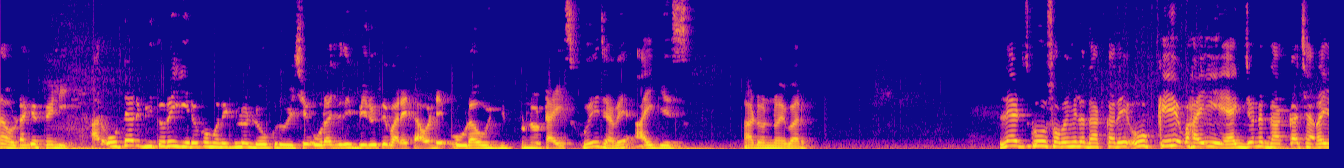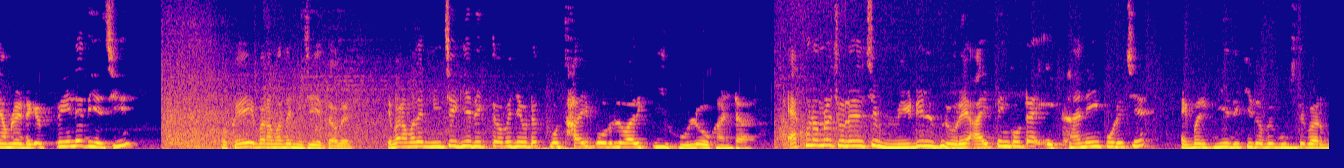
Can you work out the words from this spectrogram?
না, ওটাকে ফেলি। আর ওটার ভিতরেই এরকম অনেকগুলো লোক রয়েছে। ওরা যদি বেরোতে পারে, তাহলে ওরাও হিপনোটাইজ হয়ে যাবে আই গেস আর অন্য এবার। লেটস গো সবাই মিলে ধাক্কা দেয় ওকে ভাই, একজনের ধাক্কা ছাড়াই আমরা এটাকে ফেলে দিয়েছি। ওকে এবার আমাদের নিচে যেতে হবে। এবার আমাদের নিচে গিয়ে দেখতে হবে যে ওটা কোথায় পড়ল আর কি হলো ওখানটা। এখন আমরা চলে এসেছি মিডিল ফ্লোরে আই থিঙ্ক ওটা এখানেই পড়েছে। একবার গিয়ে দেখি তবে বুঝতে পারব।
